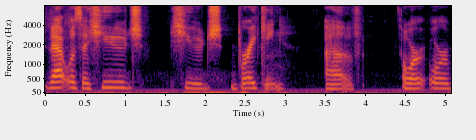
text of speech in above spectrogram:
that was a huge, huge breaking of, or, or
